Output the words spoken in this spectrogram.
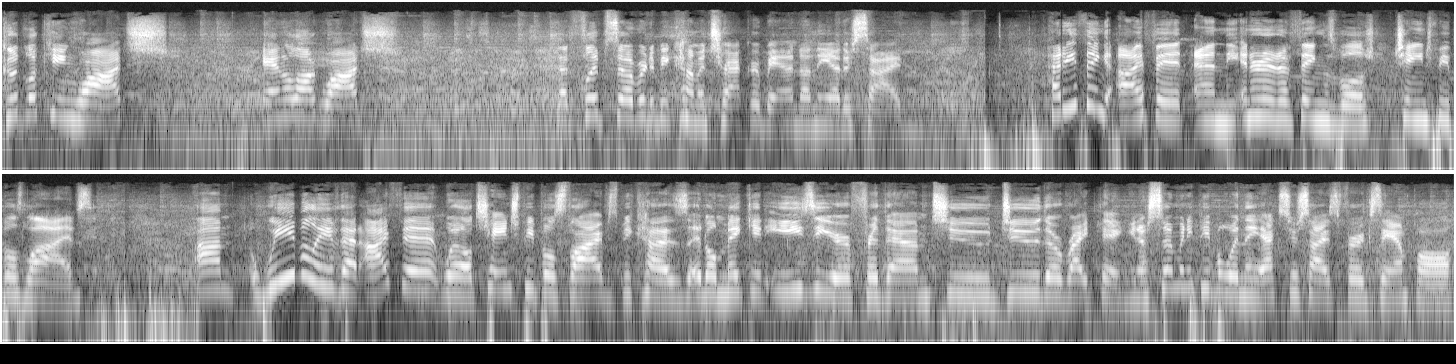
good-looking watch, analog watch, that flips over to become a tracker band on the other side. How do you think iFit and the Internet of Things will change people's lives? Um, we believe that iFit will change people's lives because it'll make it easier for them to do the right thing. You know, so many people when they exercise, for example,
